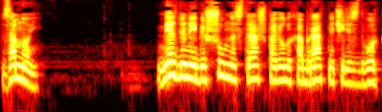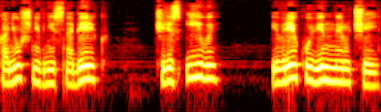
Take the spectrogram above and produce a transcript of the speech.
«За мной!» Медленно и бесшумно страж повел их обратно через двор конюшни вниз на берег, через ивы и в реку Винный ручей.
